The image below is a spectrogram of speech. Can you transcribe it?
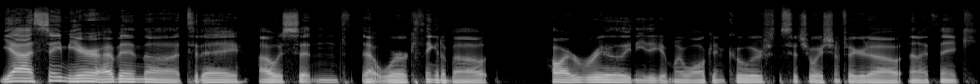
Yeah, same here. I've been uh today I was sitting th- at work thinking about how I really need to get my walk-in cooler s- situation figured out and I think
